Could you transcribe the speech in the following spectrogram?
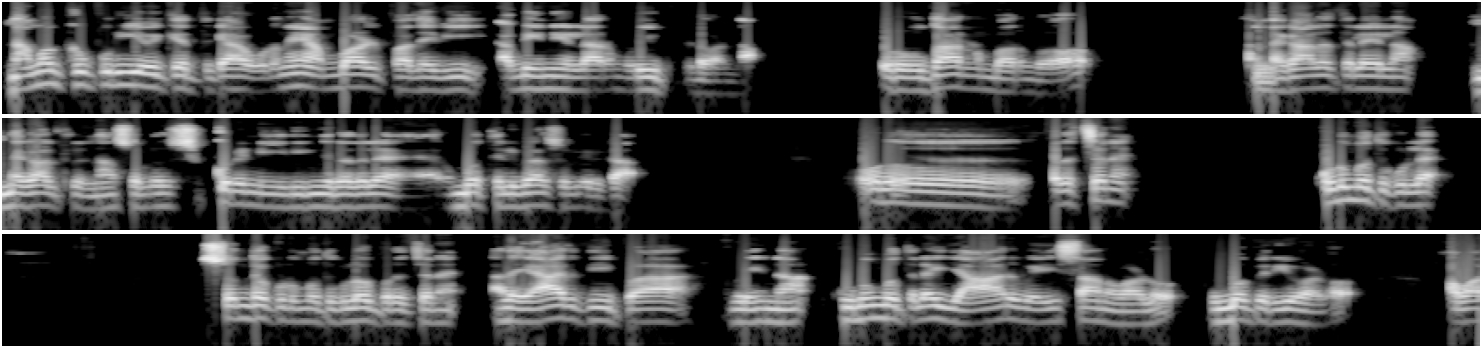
நமக்கு புரிய வைக்கிறதுக்காக உடனே அம்பாள் பதவி அப்படின்னு எல்லாரும் முடிவு பண்ணிட வேண்டாம். ஒரு உதாரணம் பாருங்க. அந்த காலத்துல எல்லாம் அந்த காலத்துல நான் சொல்றது சுக்கர நீதிங்கிறதுல ரொம்ப தெளிவா சொல்லியிருக்கா. ஒரு பிரச்சனை. குடும்பத்துக்குள்ள. சொந்த குடும்பத்துக்குள்ள பிரச்சனை. அதை யார் தீப்பா? அப்படின்னா குடும்பத்துல யாரு வயசானவாளோ ரொம்ப பெரியவாளோ அவ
